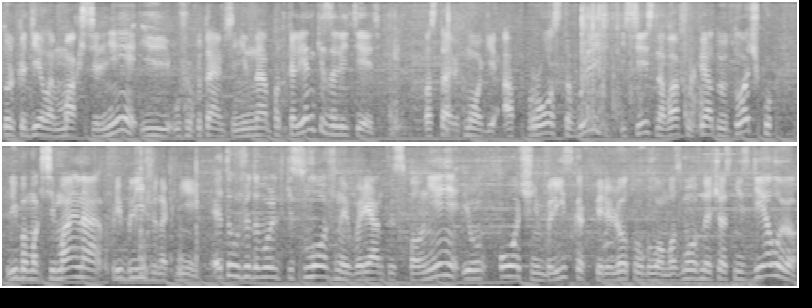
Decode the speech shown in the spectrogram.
только делаем мах сильнее и уже пытаемся не на подколенки залететь, поставив ноги, а просто вылететь и сесть на вашу пятую точку, либо максимально приближенно к ней. Это уже довольно-таки сложный вариант исполнения, и он очень близко к перелету углом. Возможно, я сейчас не сделаю,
